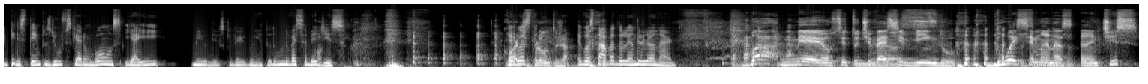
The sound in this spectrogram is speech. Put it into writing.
aqueles tempos de UFS que eram bons, e aí, meu Deus, que vergonha, todo mundo vai saber Conta. disso. Corte gosto- pronto já. Eu gostava do Leandro e Leonardo. Bah, meu, se tu tivesse Nossa. vindo duas semanas antes,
